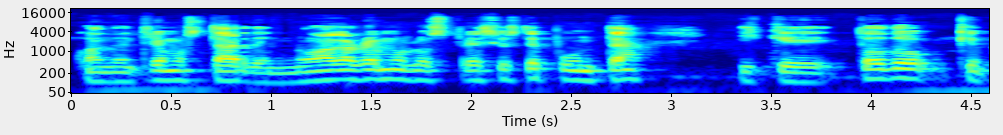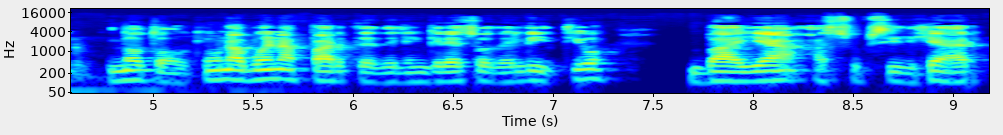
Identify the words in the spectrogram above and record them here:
cuando entremos tarde no agarremos los precios de punta y que todo, que no todo, que una buena parte del ingreso de litio vaya a subsidiar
